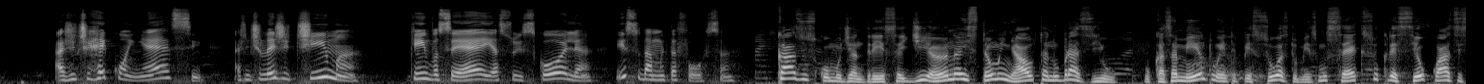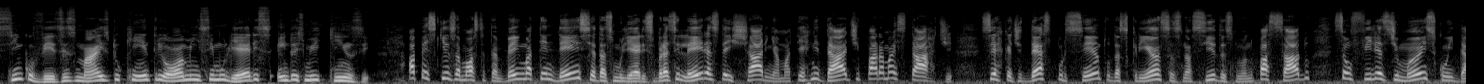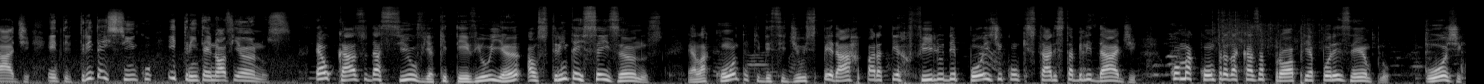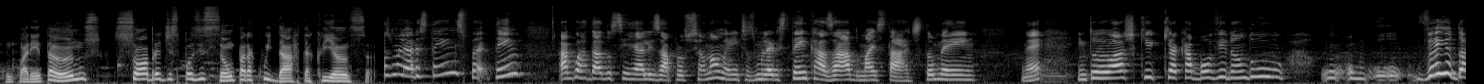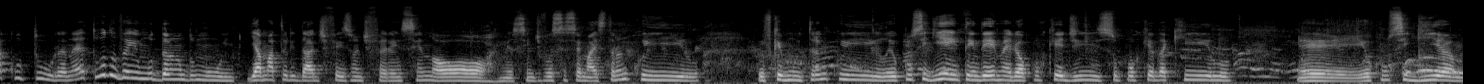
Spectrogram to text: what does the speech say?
a gente reconhece, a gente legitima quem você é e a sua escolha, isso dá muita força. Casos como o de Andressa e Diana estão em alta no Brasil. O casamento entre pessoas do mesmo sexo cresceu quase cinco vezes mais do que entre homens e mulheres em 2015. A pesquisa mostra também uma tendência das mulheres brasileiras deixarem a maternidade para mais tarde. Cerca de 10% das crianças nascidas no ano passado são filhas de mães com idade entre 35 e 39 anos. É o caso da Silvia, que teve o Ian aos 36 anos. Ela conta que decidiu esperar para ter filho depois de conquistar estabilidade, como a compra da casa própria, por exemplo. Hoje, com 40 anos, sobra disposição para cuidar da criança. As mulheres têm, têm aguardado se realizar profissionalmente, as mulheres têm casado mais tarde também, né? Então eu acho que, que acabou virando. Veio da cultura, né? Tudo veio mudando muito. E a maturidade fez uma diferença enorme, assim, de você ser mais tranquilo. Eu fiquei muito tranquila, eu conseguia entender melhor por que disso, por que daquilo. é, eu conseguia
